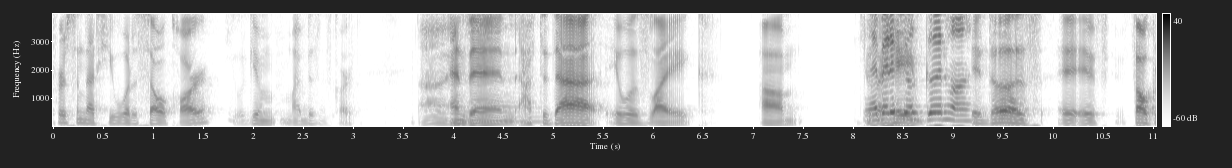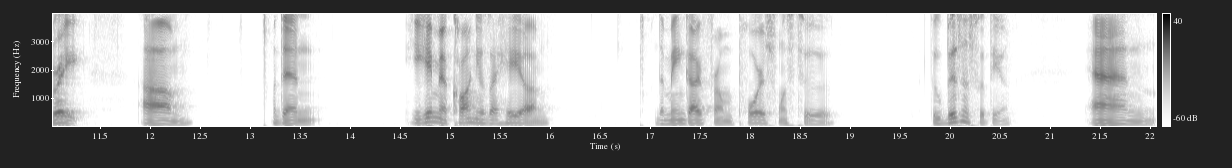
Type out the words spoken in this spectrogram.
person that he would sell a car, he would give him my business card. Nice. And then after that, it was like, um, I like, bet it "Hey, feels good, huh? It does. It, it felt great. Um, then he gave me a call and he was like, "Hey, um, the main guy from Porsche wants to do business with you," and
